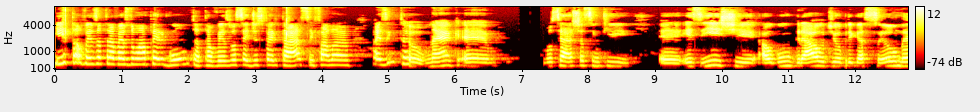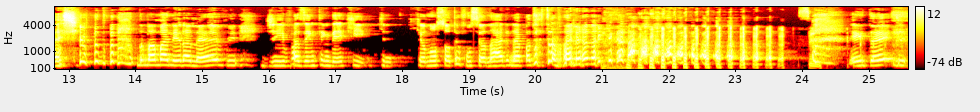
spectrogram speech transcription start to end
E talvez através de uma pergunta, talvez você despertasse e fala, mas então, né? É, você acha assim que é, existe algum grau de obrigação, né? Tipo, de uma maneira leve, de fazer entender que, que, que eu não sou teu funcionário, né? Para estar trabalhando aqui. Sim. Entende?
